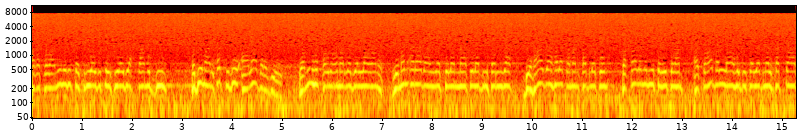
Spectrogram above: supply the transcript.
هغه قوانين دي تشريع او د توشيع او د احکام الدين په دې معرفت کې دو اعلی درجې وو ومنه قول عمر رضي الله عنه لمن اراد ان يصل النافلة بالفريضة بهذا هلك من قبلكم فقال النبي صلى الله عليه وسلم اصاب الله بك يا ابن الخطاب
